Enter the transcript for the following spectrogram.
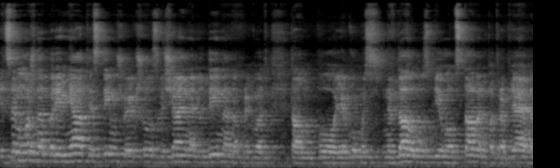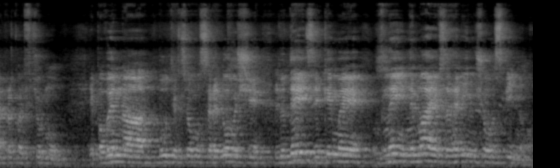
І це можна порівняти з тим, що якщо звичайна людина, наприклад, там по якомусь невдалому збігу обставин потрапляє, наприклад, в тюрму. І повинна бути в цьому середовищі людей, з якими в неї немає взагалі нічого спільного.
